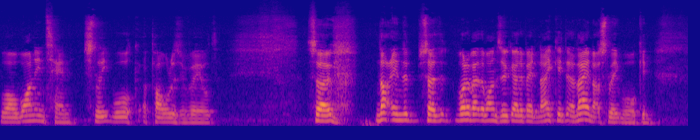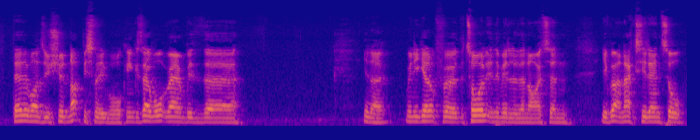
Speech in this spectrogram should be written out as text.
while one in ten sleepwalk. A poll is revealed. So, not in the. So, the, what about the ones who go to bed naked? Are they not sleepwalking? They're the ones who should not be sleepwalking because they walk around with, uh, you know, when you get up for the toilet in the middle of the night and you've got an accidental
